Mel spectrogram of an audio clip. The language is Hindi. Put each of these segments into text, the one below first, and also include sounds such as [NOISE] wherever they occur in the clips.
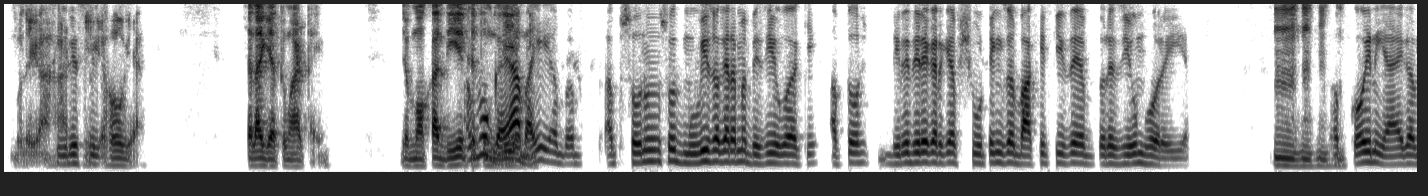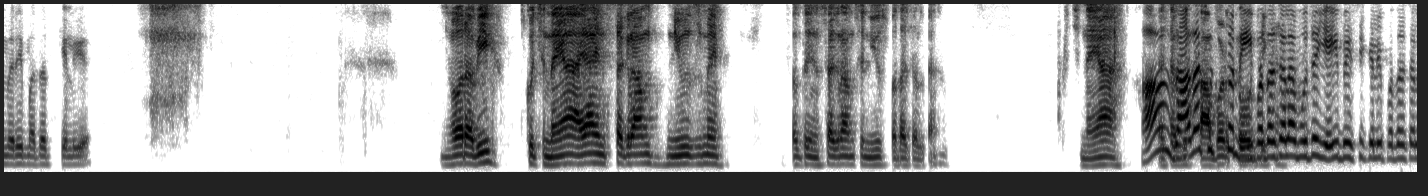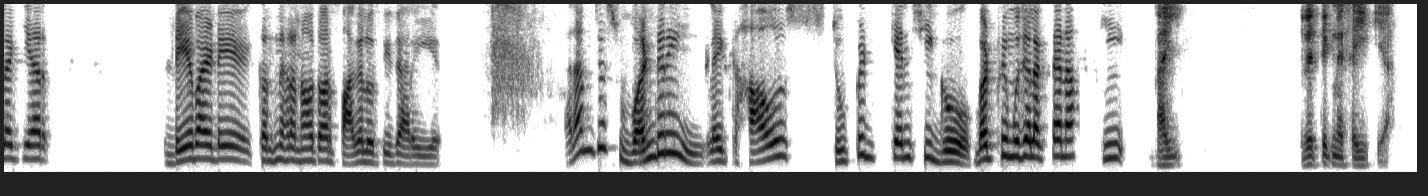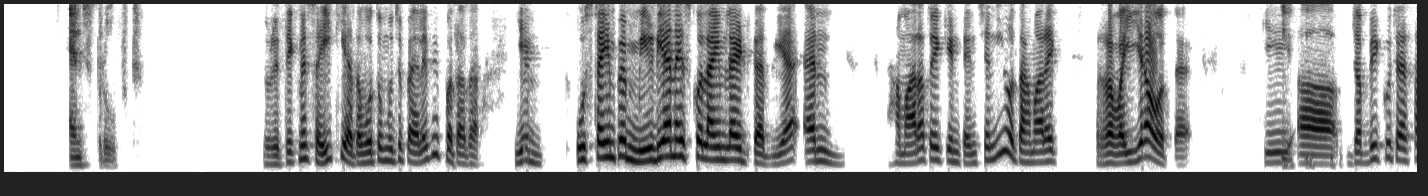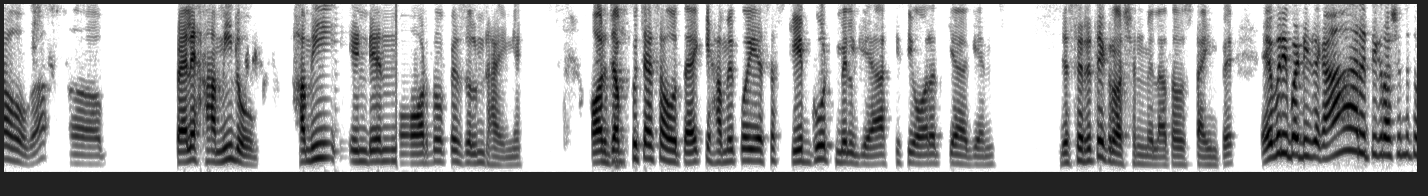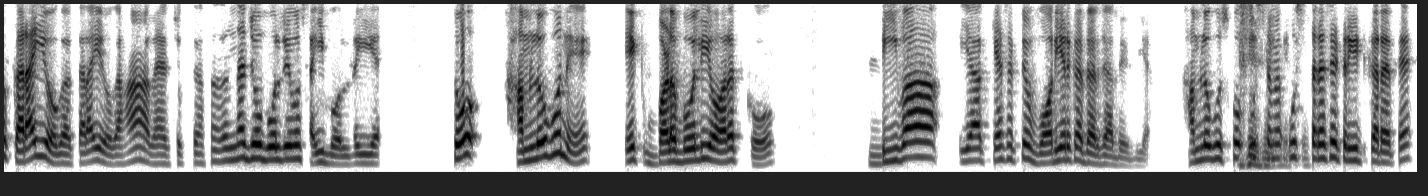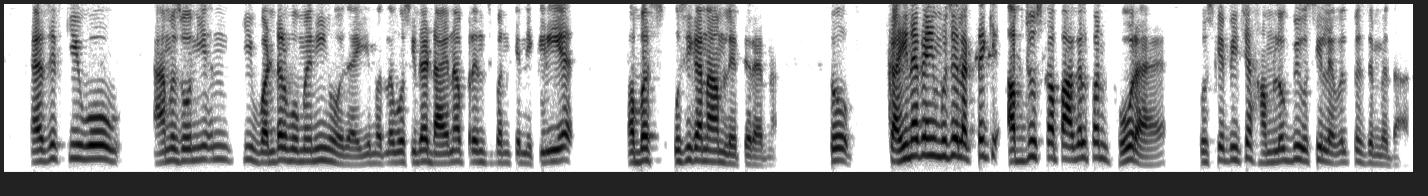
बोलेगा हाँ. ठीक है, हो गया। चला गया तुम्हारा टाइम जब मौका दिए थे तुम गया भाई अब अब अब सोनू सूद मूवीज़ वगैरह में बिज़ी हुआ कि अब तो धीरे धीरे करके अब शूटिंग्स और बाकी चीज़ें अब रिज्यूम हो रही है। हम्म हम्म, हम्म अब कोई नहीं आएगा मेरी मदद के लिए। और अभी कुछ नया आया इंस्टाग्राम न्यूज़ में? कल तो इंस्टाग्राम से न्यूज़ पता चलता है कुछ नया हाँ ज़्यादा कुछ कुछ तो नहीं पता चला। मुझे यही बेसिकली पता चला कि यार day by day Kangana Ranaut और पागल होती जा रही है। I am just wondering like how stupid can she go but फिर मुझे लगता है ना कि भाई ऋतिक ने सही किया। हेंस प्रूफ्ड ऋतिक ने सही किया था वो तो मुझे पहले भी पता था। ये उस टाइम पे मीडिया ने इसको लाइमलाइट कर दिया एंड हमारा तो एक इंटेंशन नहीं होता हमारा एक रवैया होता है कि अ, जब भी कुछ ऐसा होगा अ, पहले हम ही लोग हम ही इंडियन औरतों पे जुल्म ढाएँगे। और जब कुछ ऐसा होता है कि हमें कोई ऐसा स्केपगोट मिल गया किसी औरत के अगेंस्ट जैसे ऋतिक रोशन मिला था उस टाइम पे एवरीबडी से हाँ ऋतिक रोशन ने तो करा ही होगा करा ही होगा। हाँ बहन चुप ना जो बोल रही है वो सही बोल रही है। तो हम लोगों ने एक बड़बोली औरत को डीवा या कह सकते हो वॉरियर का दर्जा दे दिया। हम लोग उसको उस समय [LAUGHS] उस तरह से ट्रीट कर रहे थे एज इफ़ कि वो एमेजोनियन की वंडर वुमेन ही हो जाएगी। मतलब वो सीधा डायना प्रिंस बन के निकली है अब बस उसी का नाम लेते रहना। तो कहीं ना कहीं मुझे लगता है कि अब जो उसका पागलपन हो रहा है उसके पीछे हम लोग भी उसी लेवल पे जिम्मेदार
